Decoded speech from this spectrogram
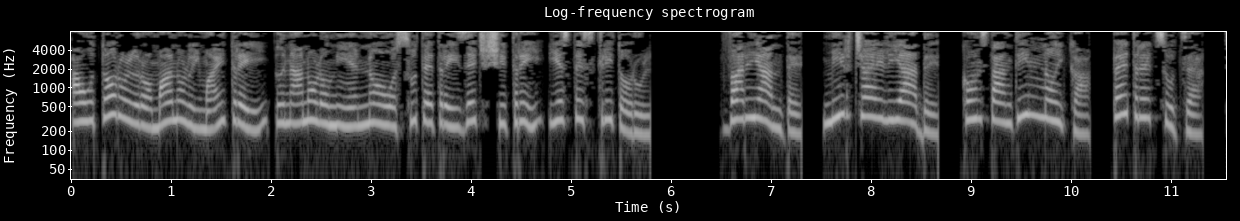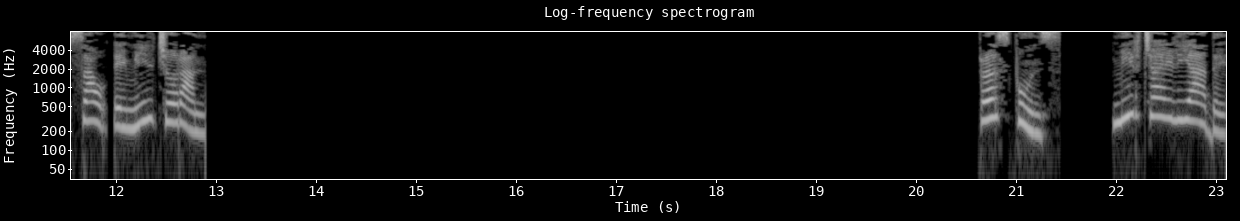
Autorul romanului Mai 3, în anul 1933, este scritorul. Variante. Mircea Eliade, Constantin Noica, Petre Țuțea sau Emil Cioran. Răspuns. Mircea Eliade.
